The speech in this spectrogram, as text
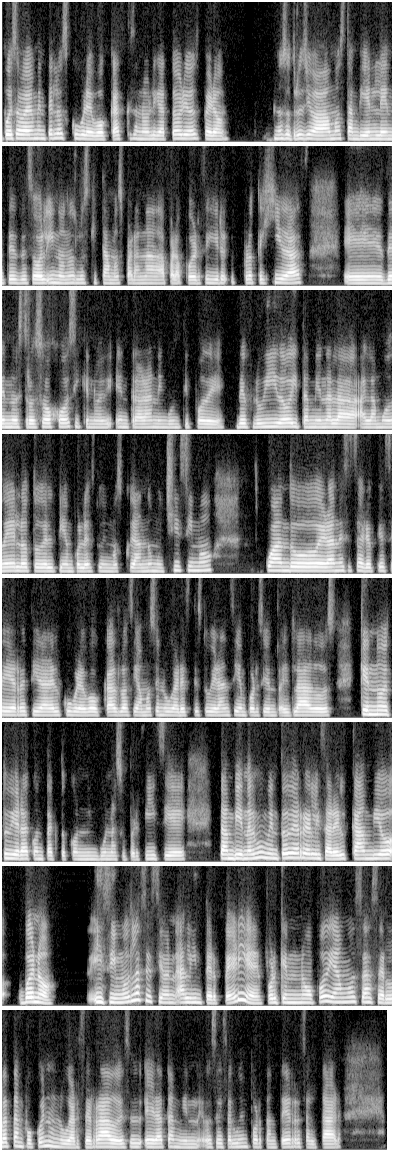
pues obviamente los cubrebocas que son obligatorios, pero Nosotros llevábamos también lentes de sol y no nos los quitamos para nada para poder seguir protegidas eh, de nuestros ojos y que no entrara ningún tipo de, fluido. Y también a la, a la modelo todo el tiempo la estuvimos cuidando muchísimo cuando era necesario que se retirara el cubrebocas, lo hacíamos en lugares que estuvieran 100% aislados, que no tuviera contacto con ninguna superficie. También al momento de realizar el cambio, bueno, hicimos la sesión al interperie porque no podíamos hacerla tampoco en un lugar cerrado. Eso era también, o sea, es algo importante de resaltar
